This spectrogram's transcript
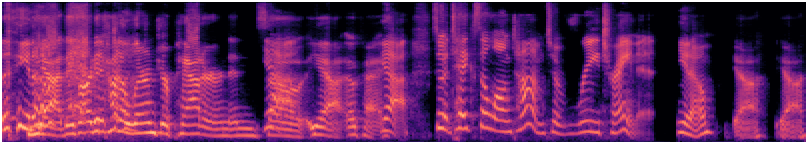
you know? Yeah, they've already they've kind of learned your pattern and so yeah. yeah, okay. Yeah. So it takes a long time to retrain it. You know? Yeah. Yeah.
